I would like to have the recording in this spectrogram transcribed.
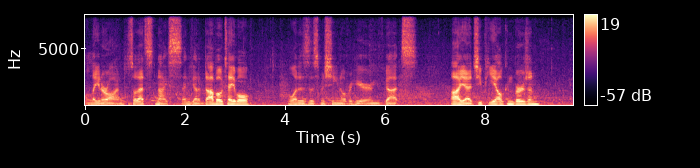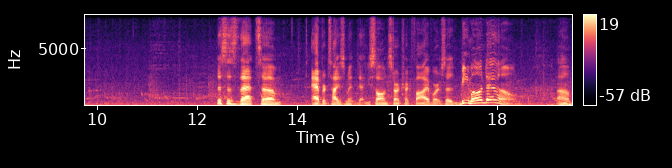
later on. So that's nice. And you got a Dabo table. What is this machine over here? You've got, ah yeah, GPL conversion. This is that um, advertisement that you saw in Star Trek V where it says, beam on down. Um,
